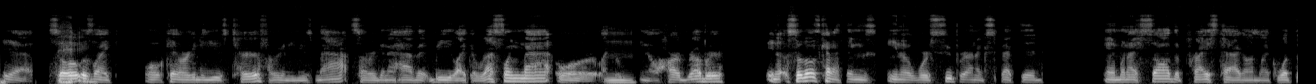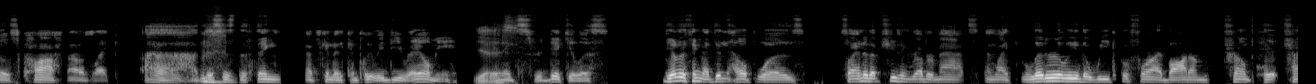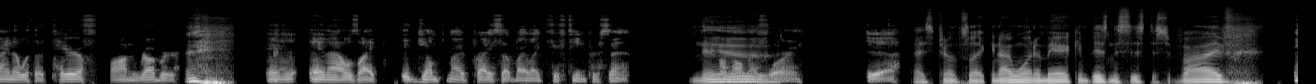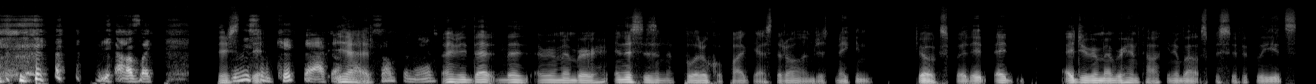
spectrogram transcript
yeah. So it was like, okay, we're going to use turf. Are we going to use mats? Are we going to have it be like a wrestling mat or like mm. a, you know hard rubber? You know, so those kind of things, you know, were super unexpected. And when I saw the price tag on like what those cost, I was like, ah, this is the thing that's going to completely derail me. Yes. And it's ridiculous. The other thing that didn't help was so I ended up choosing rubber mats, and like literally the week before I bought them, Trump hit China with a tariff on rubber, and and I was like, it jumped my price up by like fifteen percent. No, on all my flooring. Yeah, as Trump's like, and I want American businesses to survive. yeah, I was like, there's Give me some kickback on yeah, something, man. I mean that, that I remember, and this isn't a political podcast at all. I'm just making jokes, but it I, I do remember him talking about specifically it's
